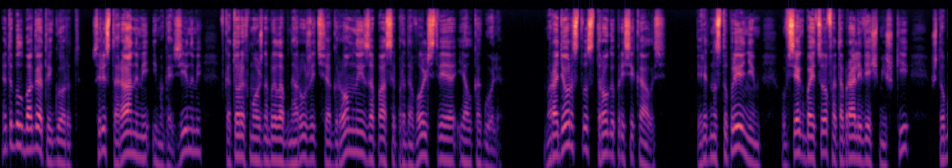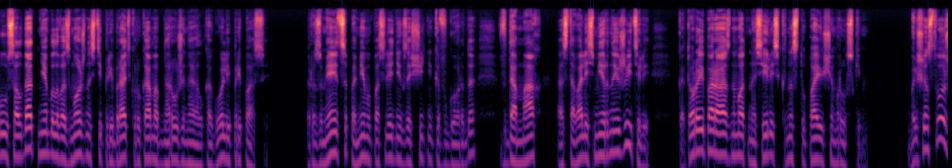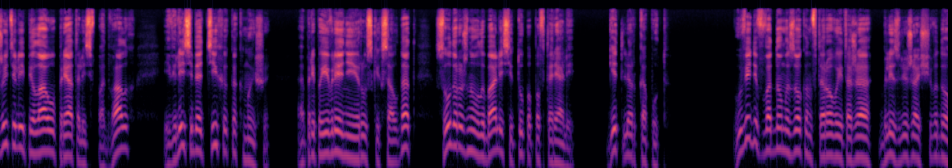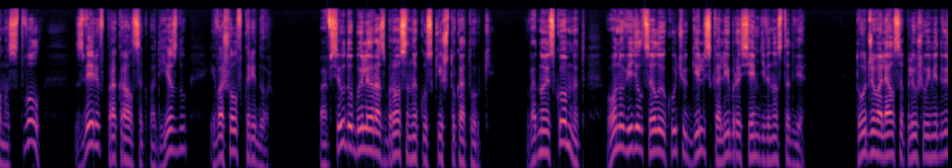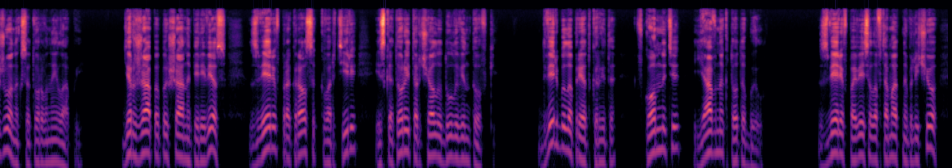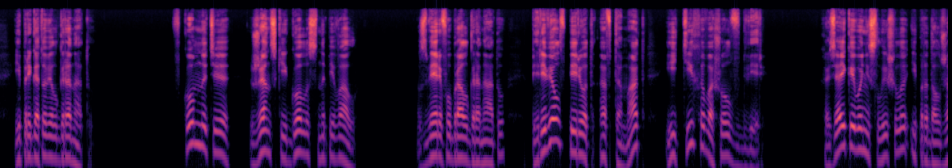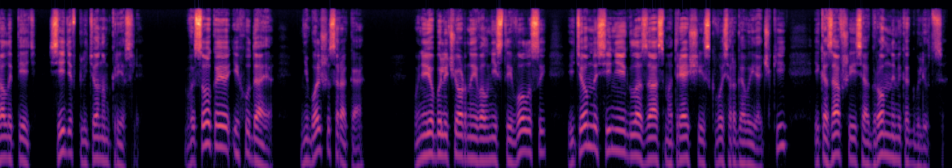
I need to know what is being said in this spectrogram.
Это был богатый город с ресторанами и магазинами, в которых можно было обнаружить огромные запасы продовольствия и алкоголя. Мародерство строго пресекалось. Перед наступлением у всех бойцов отобрали вещмешки, чтобы у солдат не было возможности прибрать к рукам обнаруженный алкоголь и припасы. Разумеется, помимо последних защитников города, в домах оставались мирные жители, которые по-разному относились к наступающим русским. Большинство жителей Пилау прятались в подвалах и вели себя тихо, как мыши, а при появлении русских солдат судорожно улыбались и тупо повторяли «Гитлер капут». Увидев в одном из окон второго этажа близлежащего дома ствол, Зверев прокрался к подъезду и вошел в коридор. Повсюду были разбросаны куски штукатурки. В одной из комнат он увидел целую кучу гильз калибра 7,92. Тут же валялся плюшевый медвежонок с оторванной лапой. Держа ППШ наперевес, Зверев прокрался к квартире, из которой торчало дуло винтовки. Дверь была приоткрыта, в комнате явно кто-то был. Зверев повесил автомат на плечо и приготовил гранату. В комнате женский голос напевал. Зверев убрал гранату, перевел вперед автомат и тихо вошел в дверь. Хозяйка его не слышала и продолжала петь, сидя в плетеном кресле. Высокая и худая, не больше сорока. У нее были черные волнистые волосы и темно-синие глаза, смотрящие сквозь роговые очки и казавшиеся огромными, как блюдца.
